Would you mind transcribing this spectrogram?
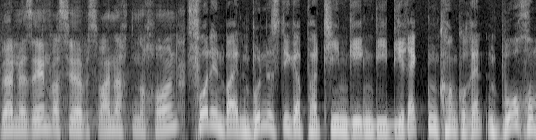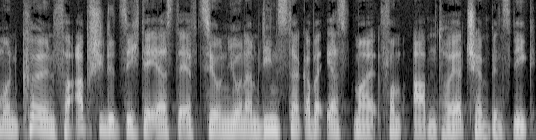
werden wir sehen, was wir bis Weihnachten noch holen. Vor den beiden Bundesliga-Partien gegen die direkten Konkurrenten Bochum und Köln verabschiedet sich der erste FC Union am Dienstag aber erstmal vom Abenteuer Champions League.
